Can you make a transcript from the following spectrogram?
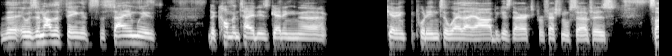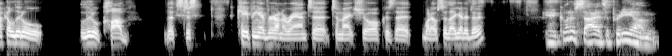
The it was another thing. It's the same with the commentators getting the getting put into where they are because they're ex-professional surfers. It's like a little little club that's just keeping everyone around to to make sure because they what else are they going to do? Yeah, gotta say it's a pretty um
